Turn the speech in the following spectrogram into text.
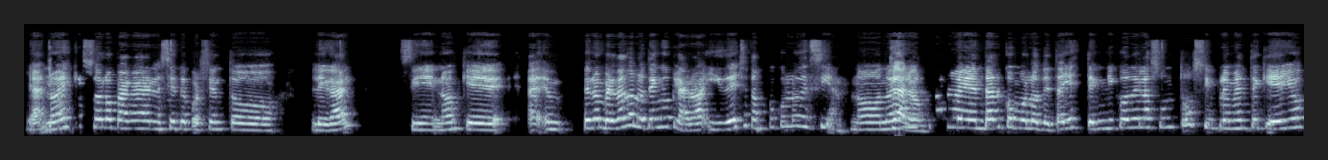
¿ya? No es que solo pagan el 7% legal, Sí, no que, em, pero en verdad no lo tengo claro ¿ah? y de hecho tampoco lo decían, no, no claro. en dar como los detalles técnicos del asunto, simplemente que ellos,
